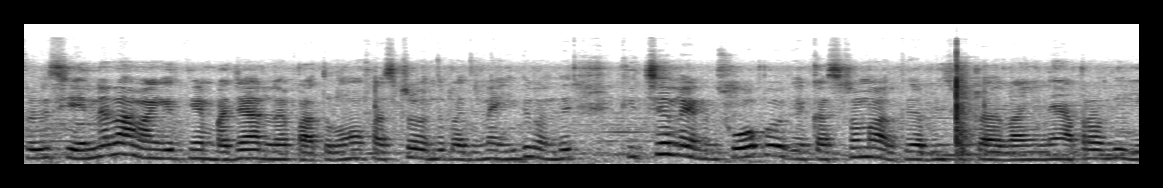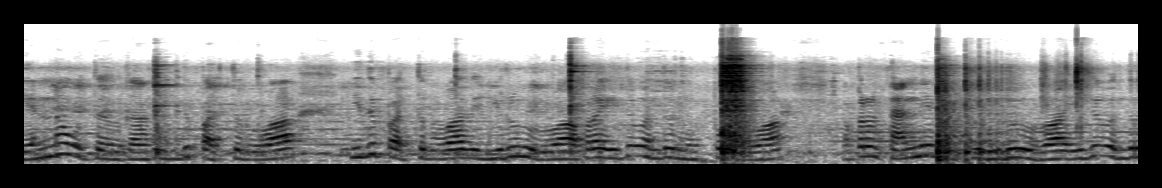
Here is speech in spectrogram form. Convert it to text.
ஃப்ரெண்ட்ஸ் என்னெல்லாம் வாங்கியிருக்கேன் பஜாரில் பார்த்துருவோம். ஃபஸ்ட்டு வந்து பார்த்திங்கன்னா இது வந்து கிச்சனில் எனக்கு சோப்பு வைக்க கஷ்டமாக இருக்குது அப்படின்னு சொல்லிட்டு அதை வாங்கினேன். அப்புறம் வந்து எண்ணெய் ஊற்றுறதுக்காக இது பத்து ரூபா இது பத்து ரூபா அது இருபது ரூபா அப்புறம் இது வந்து முப்பது ரூபா அப்புறம் தண்ணி பற்றி இருபது ரூபா இது வந்து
